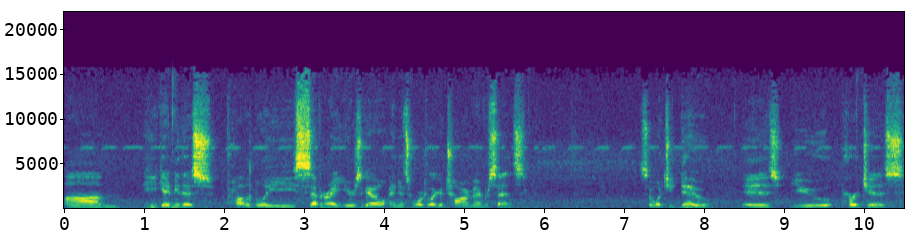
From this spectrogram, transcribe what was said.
Um, he gave me this probably seven or eight years ago, and it's worked like a charm ever since. So what you do is you purchase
